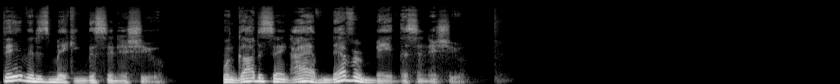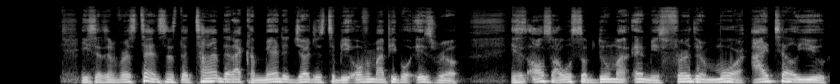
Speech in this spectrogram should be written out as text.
David is making this an issue when God is saying, I have never made this an issue. He says in verse 10, since the time that I commanded judges to be over my people Israel, he says, also, I will subdue my enemies. Furthermore, I tell you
